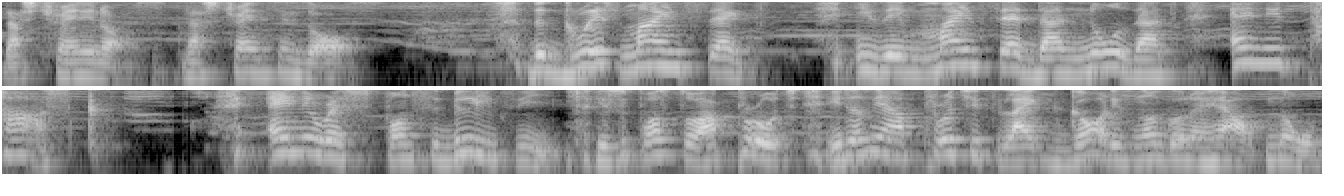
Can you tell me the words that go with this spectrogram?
that strengthens us, that strengthens us. The grace mindset is a mindset that knows that any task any responsibility he's supposed to approach he doesn't approach it like god is not going to help. No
